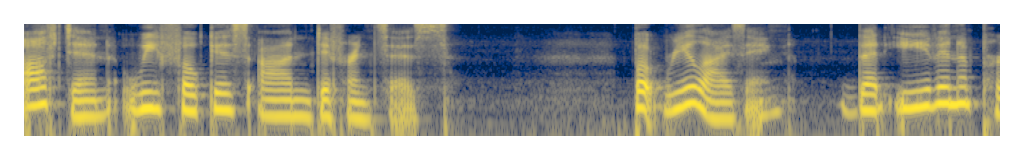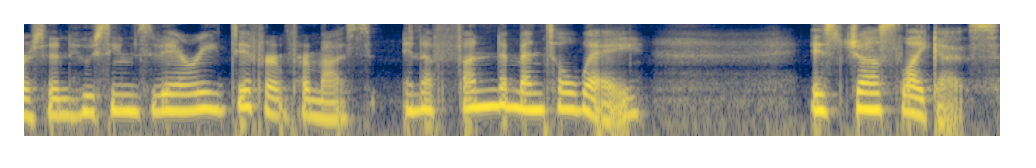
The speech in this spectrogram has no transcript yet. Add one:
Often we focus on differences, but realizing that even a person who seems very different from us in a fundamental way is just like us,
